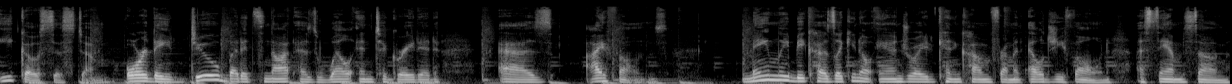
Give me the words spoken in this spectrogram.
ecosystem, or they do, but it's not as well integrated as iPhones. Mainly because, like, you know, Android can come from an LG phone, a Samsung,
